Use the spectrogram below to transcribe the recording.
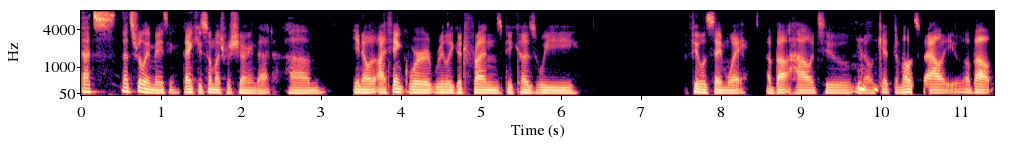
that's that's really amazing. Thank you so much for sharing that. Um, you know, I think we're really good friends because we feel the same way about how to, you know, get the most value about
